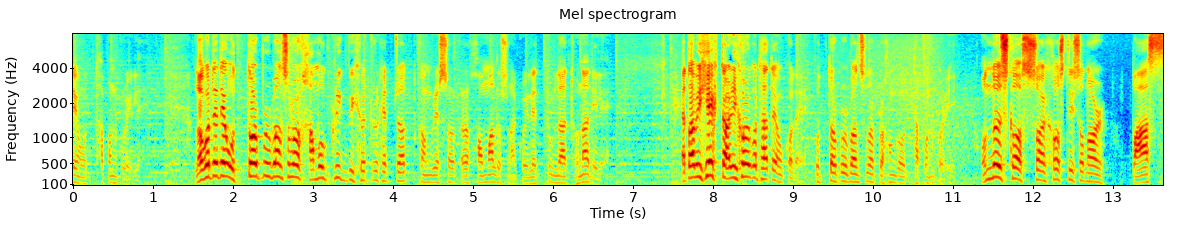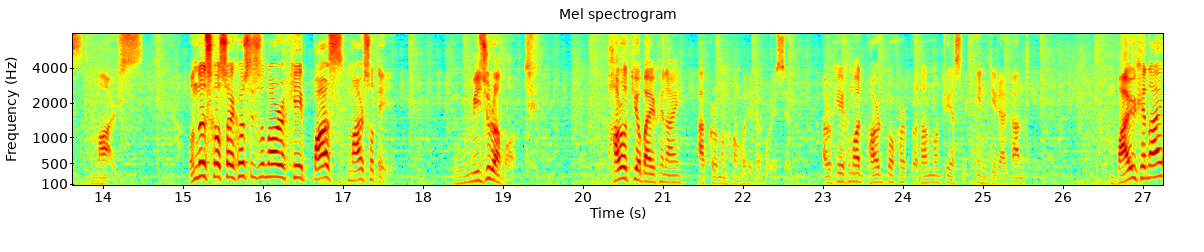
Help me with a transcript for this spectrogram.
তেওঁ উত্থাপন কৰিলে। লগতে তেওঁ উত্তৰ পূৰ্বাঞ্চলৰ সামগ্ৰিক বিষয়টোৰ ক্ষেত্ৰত কংগ্ৰেছ চৰকাৰৰ সমালোচনা কৰিলে তোলা ধূনা দিলে। এটা বিশেষ তাৰিখৰ কথা তেওঁ ক'লে উত্তৰ পূৰ্বাঞ্চলৰ প্ৰসংগ উত্থাপন কৰি। ঊনৈছশ ছয়ষষ্ঠি চনৰ পাঁচ মাৰ্চ। ঊনৈছশ ছয়ষষ্ঠি চনৰ সেই পাঁচ মাৰ্চতেই মিজোৰামত ভাৰতীয় বায়ুসেনাই আক্ৰমণ সংঘটিত কৰিছিল। আৰু সেই সময়ত ভাৰতবৰ্ষৰ প্ৰধানমন্ত্ৰী আছিল ইন্দিৰা গান্ধী। বায়ুসেনাই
